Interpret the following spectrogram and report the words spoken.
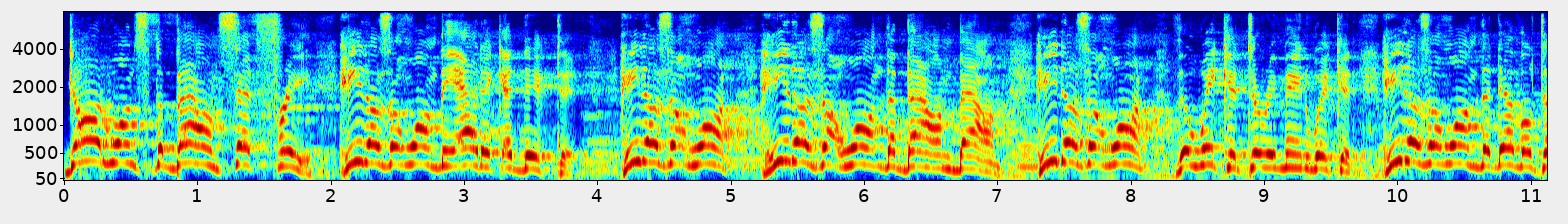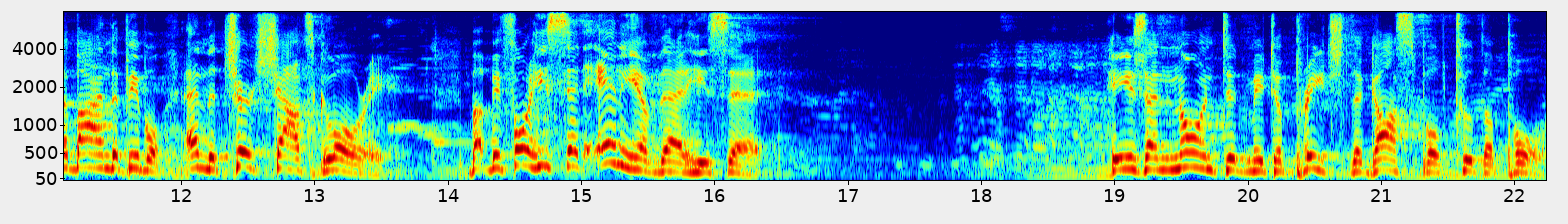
God wants the bound set free. He doesn't want the addict addicted. He doesn't want he doesn't want the bound bound. He doesn't want the wicked to remain wicked. He doesn't want the devil to bind the people and the church shouts glory. But before he said any of that he said He's anointed me to preach the gospel to the poor.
